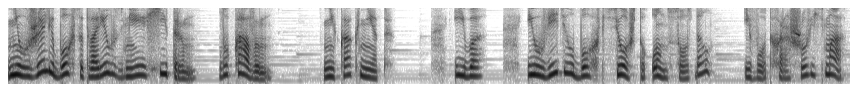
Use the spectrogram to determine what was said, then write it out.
Неужели Бог сотворил змея хитрым, лукавым? Никак нет. Ибо и увидел Бог все, что Он создал, и вот хорошо весьма –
